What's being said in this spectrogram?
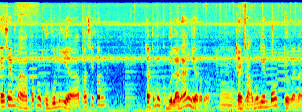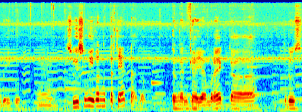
SMA kon mau kuliah pasti kon ketemu gumbulan anyar toh Hmm. dan gak mungkin podo kan iku Hmm. suwi-suwi kan tercetak toh dengan gaya mereka terus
